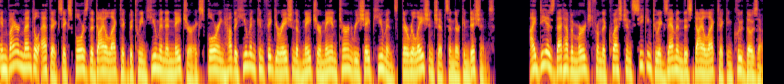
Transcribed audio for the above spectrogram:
Environmental ethics explores the dialectic between human and nature exploring how the human configuration of nature may in turn reshape humans, their relationships and their conditions. Ideas that have emerged from the questions seeking to examine this dialectic include those of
